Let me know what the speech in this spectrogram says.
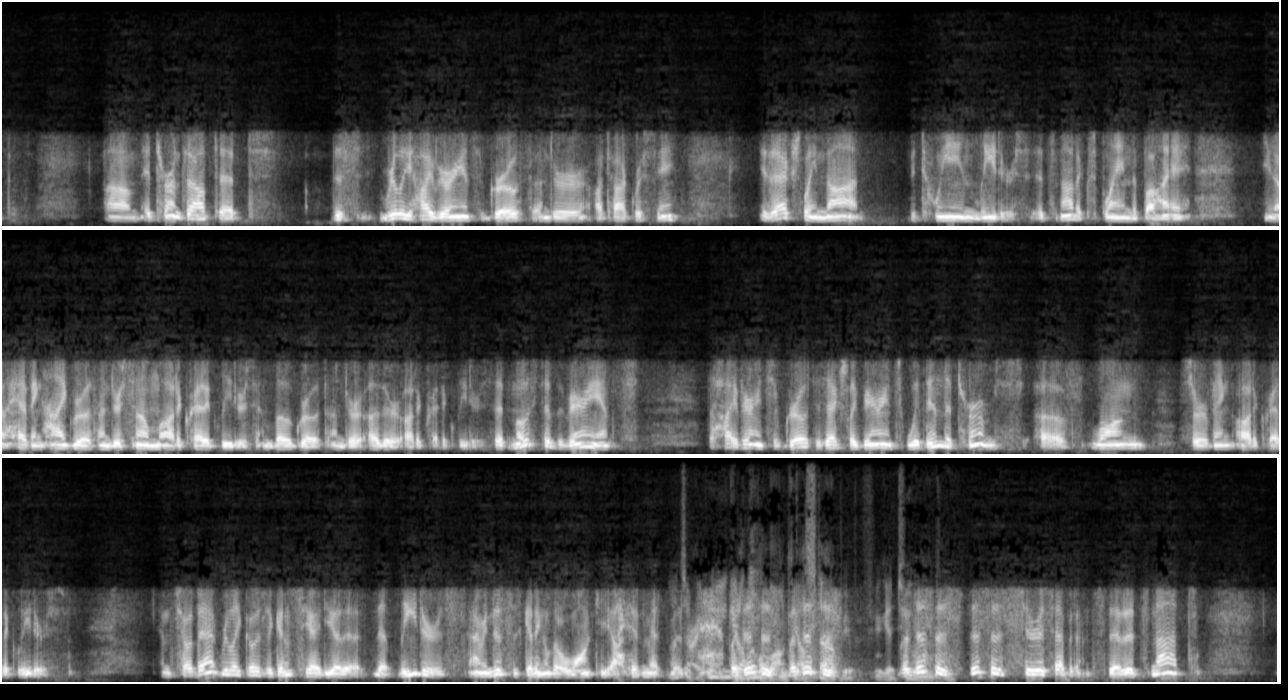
um, it turns out that this really high variance of growth under autocracy is actually not between leaders. It's not explained by you know, having high growth under some autocratic leaders and low growth under other autocratic leaders. That most of the variance, the high variance of growth, is actually variance within the terms of long serving autocratic leaders. And so that really goes against the idea that, that leaders, I mean, this is getting a little wonky, I admit. But, but this is, but this is, but this is, this is serious evidence that it's not,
